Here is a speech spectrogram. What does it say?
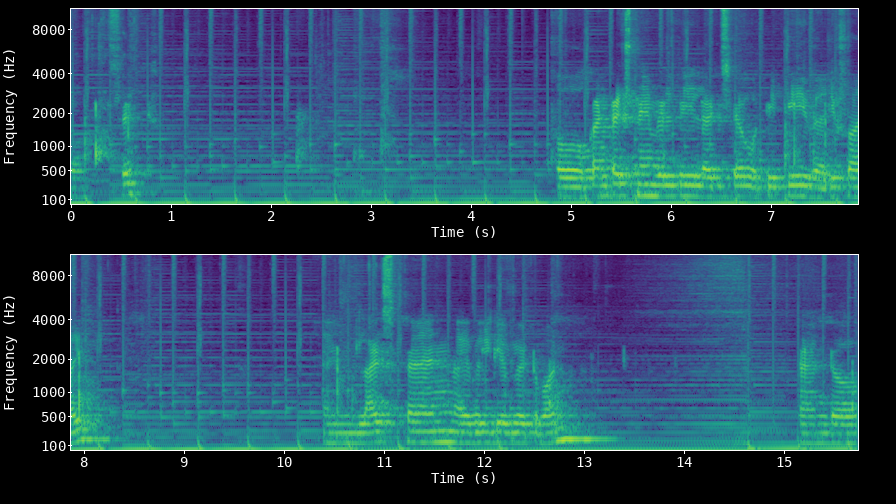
dot set. So context name will be let's say OTP verify and lifespan I will give it 1 and uh,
